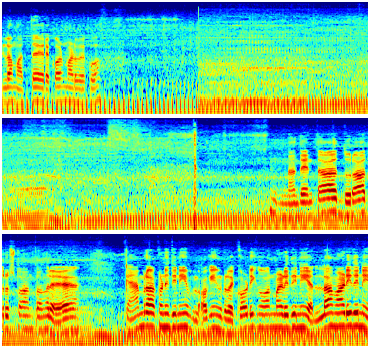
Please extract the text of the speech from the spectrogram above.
ಇಲ್ಲ ಮತ್ತೆ ರೆಕಾರ್ಡ್ ಮಾಡಬೇಕು. ನಂದೆಂಥ ದುರಾದೃಷ್ಟ ಅಂತಂದರೆ ಕ್ಯಾಮ್ರಾ ಹಾಕೊಂಡಿದ್ದೀನಿ ವ್ಲಾಗಿಂಗ್ ರೆಕಾರ್ಡಿಂಗ್ ಆನ್ ಮಾಡಿದ್ದೀನಿ, ಎಲ್ಲ ಮಾಡಿದ್ದೀನಿ.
